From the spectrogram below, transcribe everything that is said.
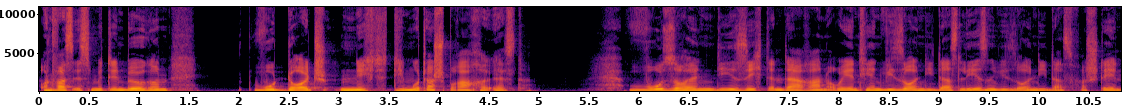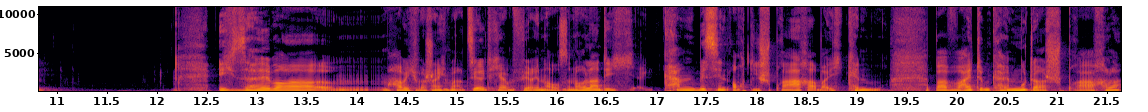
Und was ist mit den Bürgern, wo Deutsch nicht die Muttersprache ist? Wo sollen die sich denn daran orientieren? Wie sollen die das lesen? Wie sollen die das verstehen? Ich selber, ähm, habe ich wahrscheinlich mal erzählt, ich habe ein Ferienhaus in Holland. Ich kann ein bisschen auch die Sprache, aber ich kenne bei weitem keinen Muttersprachler.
